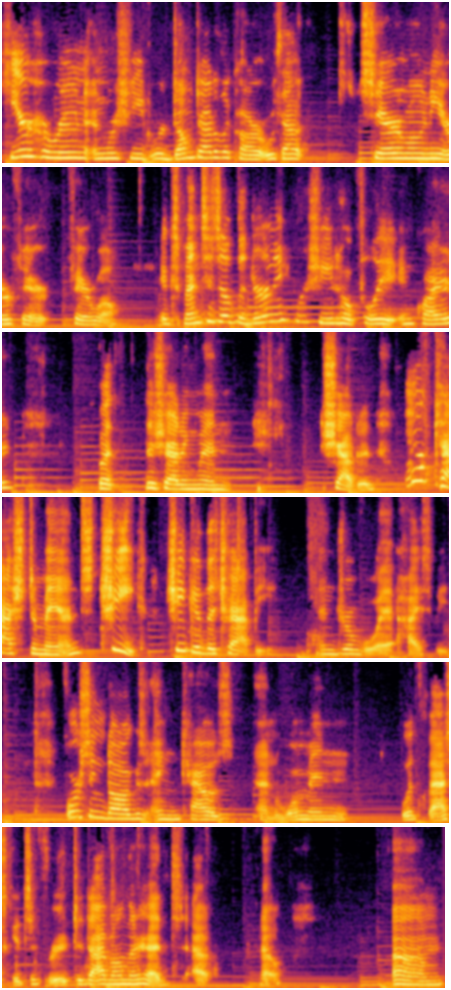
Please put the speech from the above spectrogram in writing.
Here, Haroun and Rashid were dumped out of the car without ceremony or fare- farewell. Expenses of the journey? Rashid hopefully inquired. But the shouting men shouted, More cash demands! Cheek! Cheek of the chappie! And drove away at high speed, forcing dogs and cows and women with baskets of fruit to dive on their heads out. No. Um,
